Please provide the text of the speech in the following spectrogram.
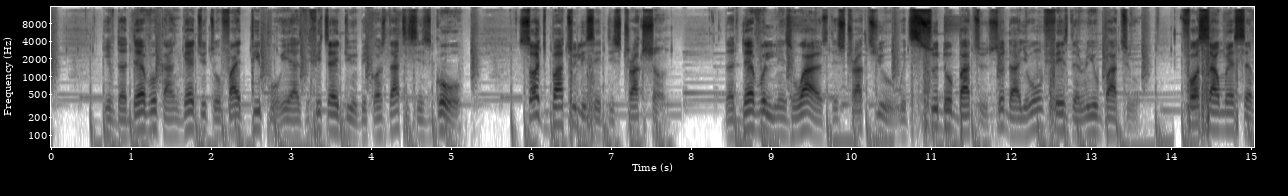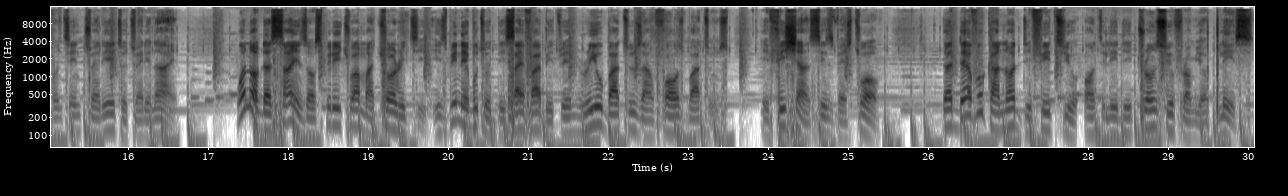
If the devil can get you to fight people, he has defeated you because that is his goal. Such battle is a distraction the devil in his wiles distracts you with pseudo battles so that you won't face the real battle. 1 Samuel 17 28 to 29. One of the signs of spiritual maturity is being able to decipher between real battles and false battles. Ephesians 6 verse 12. The devil cannot defeat you until he dethrones you from your place.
